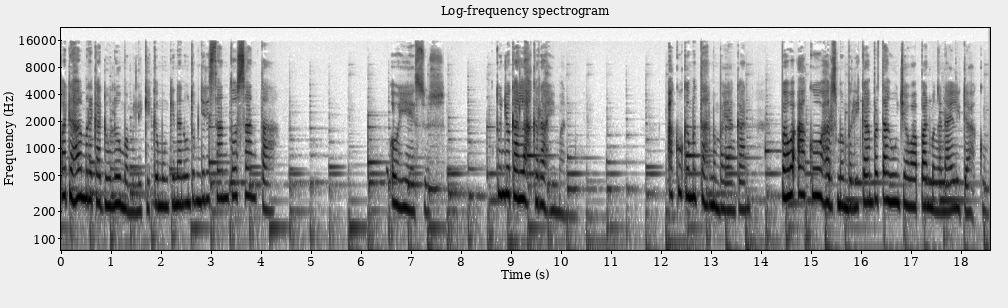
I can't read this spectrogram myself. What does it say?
Padahal mereka dulu memiliki kemungkinan untuk menjadi santo santa. Oh Yesus, tunjukkanlah kerahimanmu. Aku gemetar membayangkan bahwa aku harus memberikan pertanggungjawaban mengenai lidahku.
